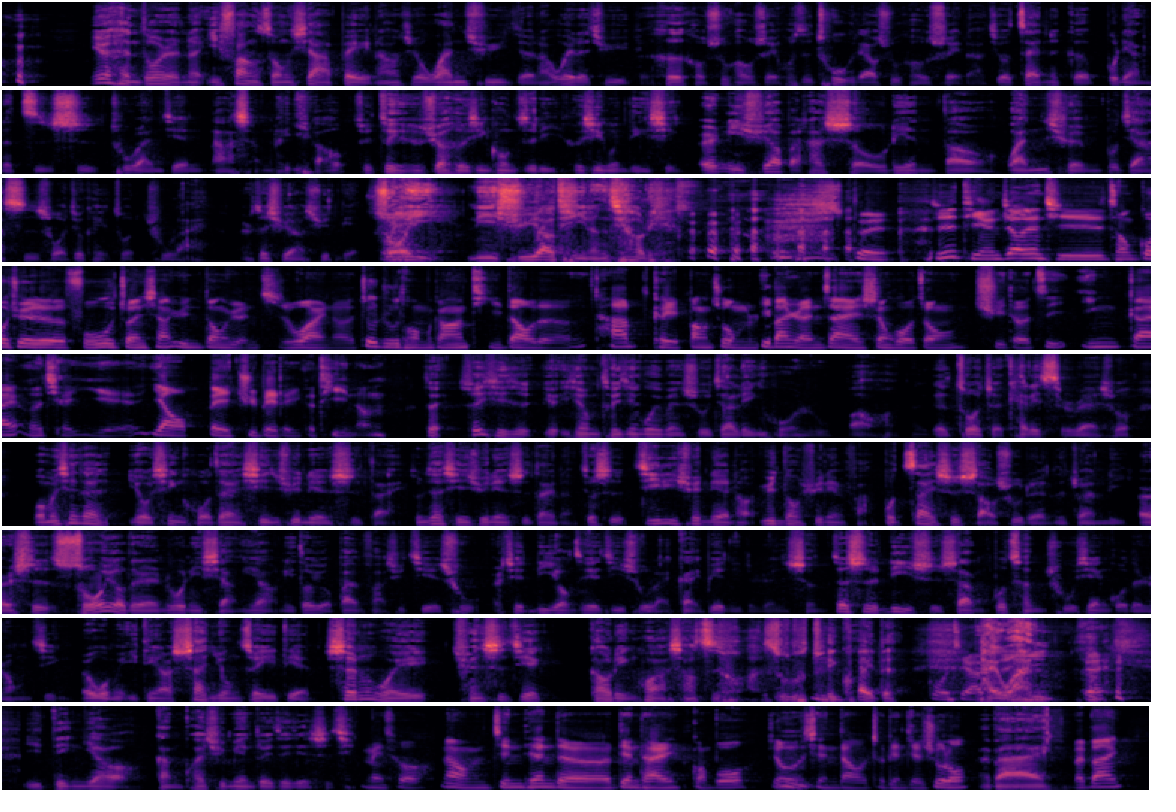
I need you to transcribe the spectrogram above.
因为很多人呢，一放松下背，然后就弯曲着，然后为了去喝口漱口水，或是吐掉漱口水了，就在那个不良的姿势，突然间拉伤了腰。所以这也是需要核心控制力、核心稳定性，而你需要把它熟练到完全不假思索就可以做得出来。而是需要训练，所以你需要体能教练。对，其实体能教练其实从过去的服务专项运动员之外呢，就如同我们刚刚提到的，它可以帮助我们一般人在生活中取得自己应该而且也要被具备的一个体能。对，所以其实有以前我们推荐过一本书叫《灵活如豹》哈，那个作者 Kelly Starrett 说。我们现在有幸活在新训练时代。什么叫新训练时代呢？就是激励训练哈，运动训练法不再是少数的人的专利，而是所有的人，如果你想要，你都有办法去接触，而且利用这些技术来改变你的人生。这是历史上不曾出现过的荣景，而我们一定要善用这一点。身为全世界高龄化、少子化速度最快的国家，台湾，对。一定要赶快去面对这件事情。没错，那我们今天的电台广播就先到这边结束喽。拜拜，拜拜。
